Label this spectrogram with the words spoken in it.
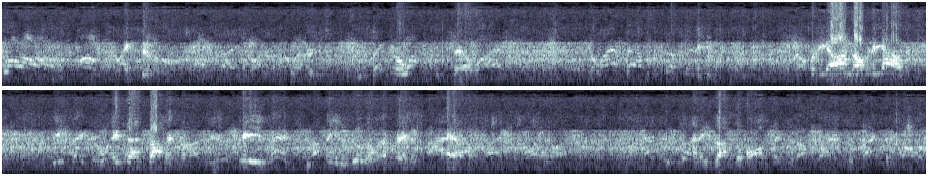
ball. Oh, strike two. Outside corner Leonard. Baker wants to sail wide. The last half of the fifth inning. Nobody on, nobody out. Steve Baker waves that thought across. Here's the pitch. Nothing to deliver. It is high outside for ball one. That, he dropped the ball, picked it up, fires it back to Paul.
